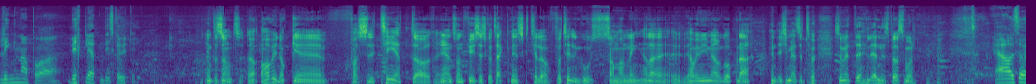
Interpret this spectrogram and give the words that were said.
ligner på uh, virkeligheten de skal ut i. Interessant. Har vi nok fasiliteter rent sånn fysisk og teknisk til å få til god samhandling, eller har vi mye mer å gå på der? Det er ikke ment som et ledende spørsmål. Ja, altså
